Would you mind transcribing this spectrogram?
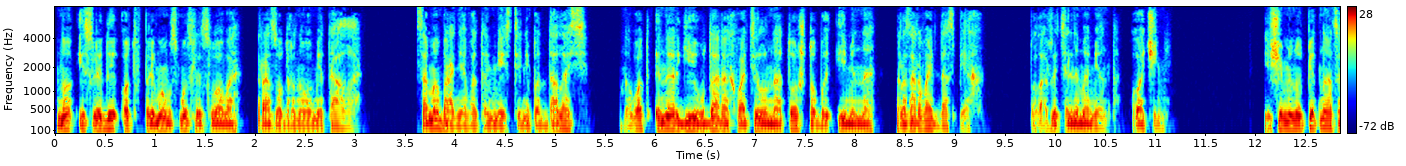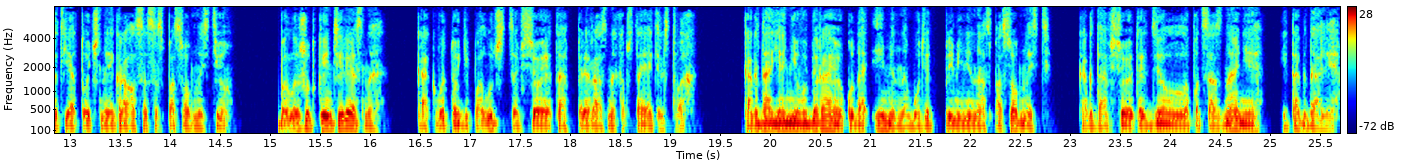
но и следы от, в прямом смысле слова, разодранного металла. Сама броня в этом месте не поддалась, но вот энергии удара хватило на то, чтобы именно разорвать доспех. Положительный момент, очень. Еще минут пятнадцать я точно игрался со способностью. Было жутко интересно, как в итоге получится все это при разных обстоятельствах. Когда я не выбираю, куда именно будет применена способность, когда все это делало подсознание и так далее.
